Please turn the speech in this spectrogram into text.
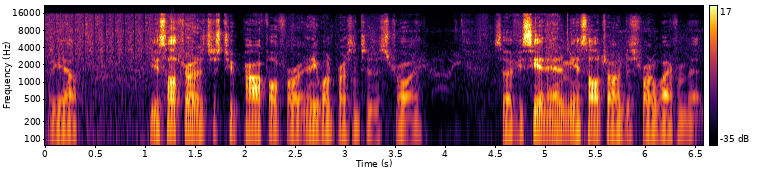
So yeah, the assault drone is just too powerful for any one person to destroy. So if you see an enemy assault drone, just run away from it.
